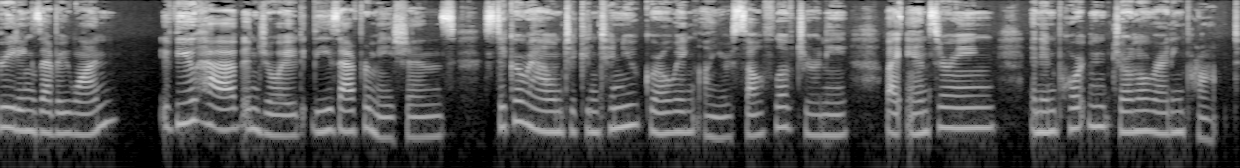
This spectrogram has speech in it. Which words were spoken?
Greetings, everyone. If you have enjoyed these affirmations, stick around to continue growing on your self love journey by answering an important journal writing prompt.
